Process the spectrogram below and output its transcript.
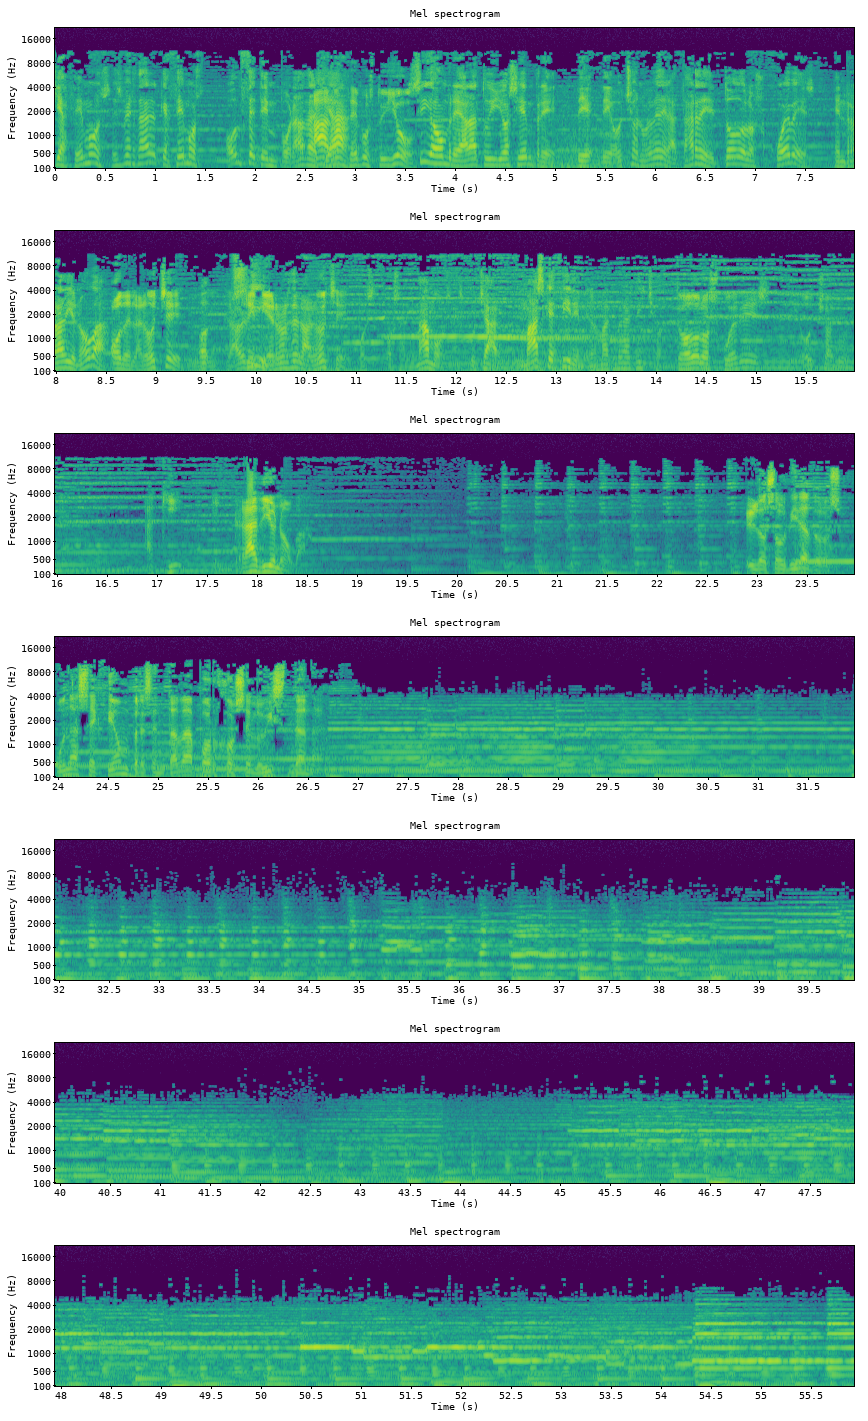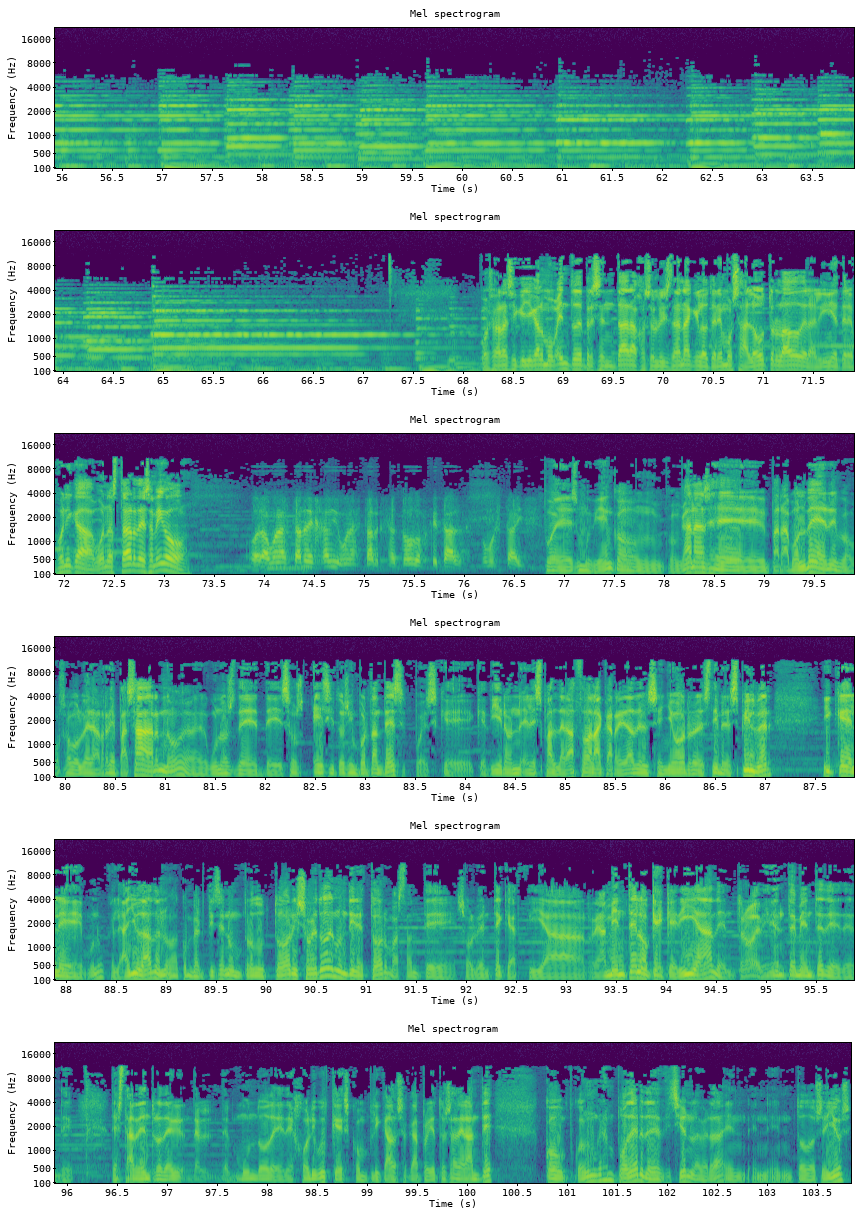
¿Qué hacemos? Es verdad, el que hacemos. 11 temporadas ah, ya. ¿lo hacemos tú y yo? Sí, hombre, ahora tú y yo siempre. De, de 8 a 9 de la tarde, todos los jueves, en Radio Nova. O de la noche. O- claro, sí. en inviernos de la noche. Pues os animamos a escuchar más que cine, menos mal que me lo has dicho. Todos los jueves de 8 a 9. Aquí en Radio Nova. Los Olvidados, una sección presentada por José Luis Dana. Ahora sí que llega el momento de presentar a José Luis Dana, que lo tenemos al otro lado de la línea telefónica. Buenas tardes, amigo. Hola, buenas tardes Javi, buenas tardes a todos, ¿qué tal? ¿Cómo estáis? Pues muy bien, con, con ganas eh, para volver, vamos a volver a repasar ¿no? algunos de, de esos éxitos importantes pues que, que dieron el espaldarazo a la carrera del señor Steven Spielberg y que le, bueno, que le ha ayudado ¿no? a convertirse en un productor y sobre todo en un director bastante solvente que hacía realmente lo que quería dentro, evidentemente, de, estar dentro de- del, mundo de, Hollywood, que es complicado sacar proyectos adelante, con, con un gran poder de decisión, la verdad, en, todos ellos.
